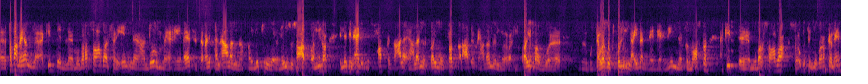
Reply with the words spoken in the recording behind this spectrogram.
آه، طبعا هي أكيد المباراة صعبة. الفريقين عندهم غيابات. الزمالك كان أعلن قائمته منذ ساعات قليلة النادي الأهلي بيتحفظ على إعلان القائمه وفضل عدم إعلان ال- القائمه و- وتواجد كل اللعيبة الجاهزين في المعسكر. أكيد مباراة صعبة صعوبة المباراة كمان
